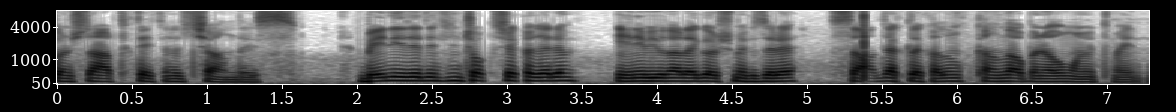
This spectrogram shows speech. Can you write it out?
Sonuçta artık teknoloji çağındayız. Beni izlediğiniz için çok teşekkür ederim. Yeni videolarda görüşmek üzere. Sağlıcakla kalın. Kanala abone olmayı unutmayın.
